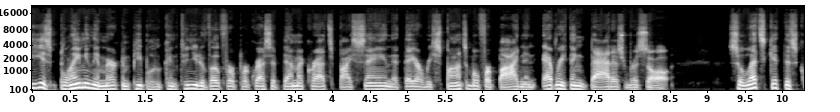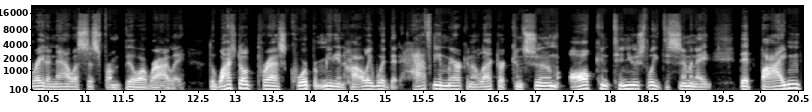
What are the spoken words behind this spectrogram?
He is blaming the American people who continue to vote for progressive Democrats by saying that they are responsible for Biden and everything bad as a result. So let's get this great analysis from Bill O'Reilly the watchdog press, corporate media in Hollywood that half the American electorate consume all continuously disseminate that Biden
